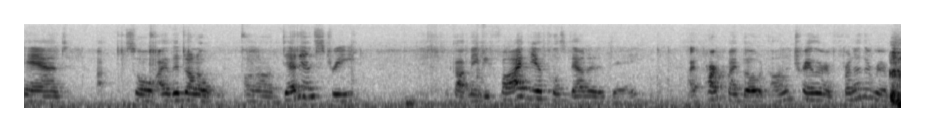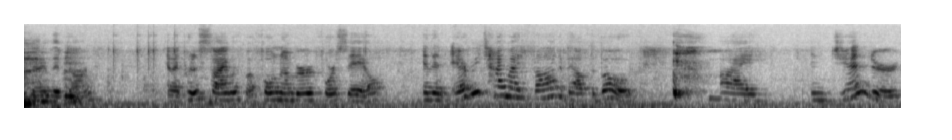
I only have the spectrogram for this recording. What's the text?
And uh, so I lived on a, on a dead-end street, got maybe five vehicles down in a day. I parked my boat on a trailer in front of the river that I lived on, and I put a sign with my phone number for sale. And then every time I thought about the boat, I engendered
